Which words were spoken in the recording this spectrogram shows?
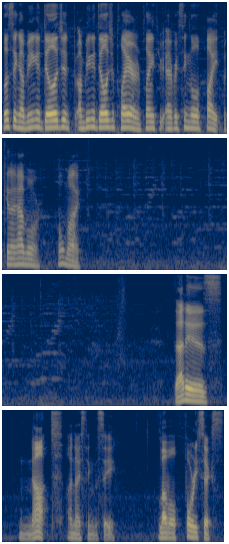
Listen, I'm being a diligent I'm being a diligent player and playing through every single fight, but can I have more? Oh my. That is not a nice thing to see. Level 46.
